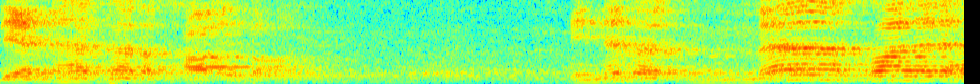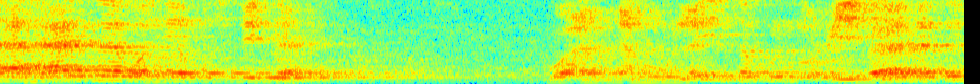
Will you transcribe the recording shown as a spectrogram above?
لأنها كانت حائضة. إنما ما قال لها هذا وهي محدثة وأنه ليس كل عبادة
